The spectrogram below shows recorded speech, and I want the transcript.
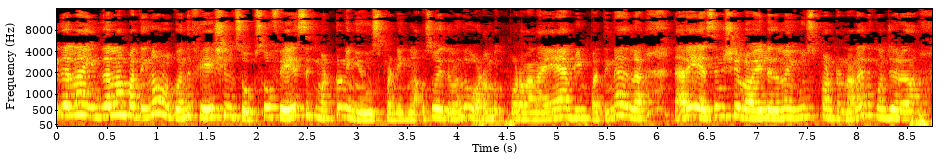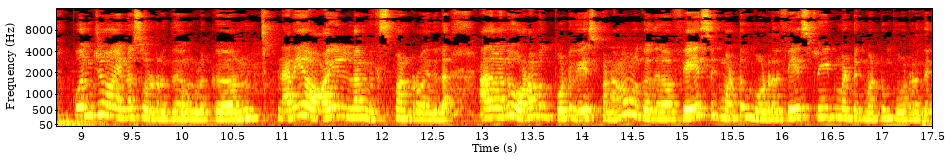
இதெல்லாம் இதெல்லாம் பார்த்தீங்கன்னா உங்களுக்கு வந்து ஃபேஷியல் சோப் ஸோ ஃபேஸுக்கு மட்டும் நீங்கள் யூஸ் பண்ணிக்கலாம். ஸோ இது வந்து உடம்புக்கு போட வேணாம். ஏன் அப்படின்னு பார்த்தீங்கன்னா இதில் நிறைய எசென்ஷியல் ஆயில் இதெல்லாம் யூஸ் பண்ணுறதுனால இது கொஞ்சம் கொஞ்சம் என்ன சொல்கிறது உங்களுக்கு நிறைய ஆயில்லாம் மிக்ஸ் பண்ணுறோம் இதில். அதை வந்து உடம்புக்கு போட்டு வேஸ்ட் பண்ணாமல் உங்களுக்கு அது ஃபேஸுக்கு மட்டும் போடுறது ஃபேஸ் ட்ரீட்மெண்ட்டுக்கு மட்டும் போடுறது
